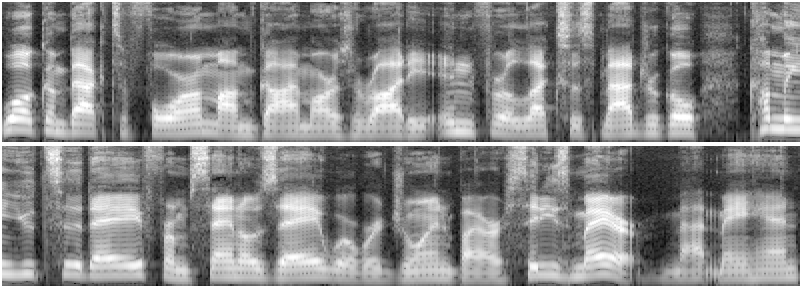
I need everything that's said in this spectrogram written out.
Welcome back to Forum. I'm Guy Marzorati in for Alexis Madrigal, coming you today from San Jose, where we're joined by our city's mayor, Matt Mahan.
